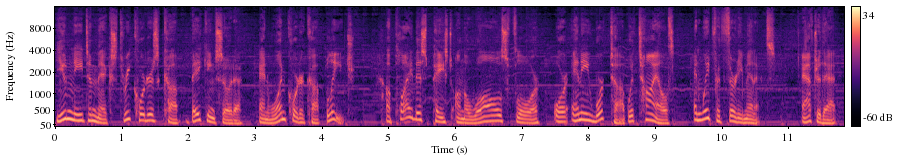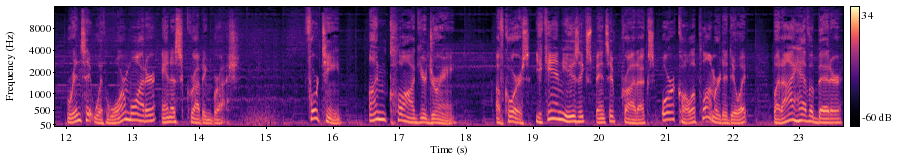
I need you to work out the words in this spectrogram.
you need to mix 3 quarters cup baking soda and 1 quarter cup bleach. Apply this paste on the walls, floor, or any worktop with tiles and wait for 30 minutes. After that, rinse it with warm water and a scrubbing brush. 14. Unclog your drain. Of course, you can use expensive products or call a plumber to do it, but I have a better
